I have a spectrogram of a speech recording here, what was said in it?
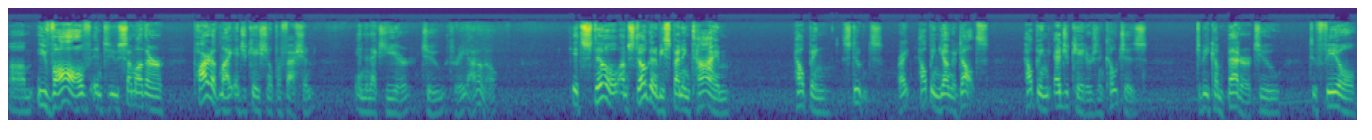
um, evolve into some other part of my educational profession in the next year, two, three, I don't know it's still I'm still going to be spending time helping students, right? Helping young adults, helping educators and coaches to become better, to to feel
